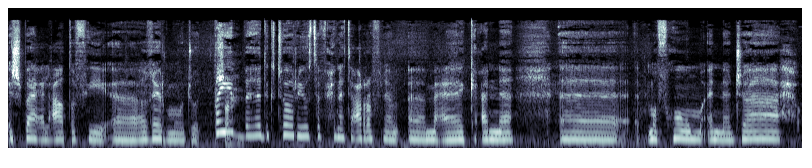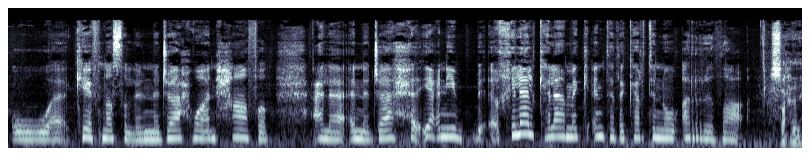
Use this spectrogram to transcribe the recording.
إشباع العاطفي آه، غير موجود طيب صحيح. دكتور يوسف إحنا تعرفنا آه، معك عن مفهوم النجاح وكيف نصل للنجاح ونحافظ على النجاح يعني خلال كلامك أنت ذكرت أنه الرضا صحيح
